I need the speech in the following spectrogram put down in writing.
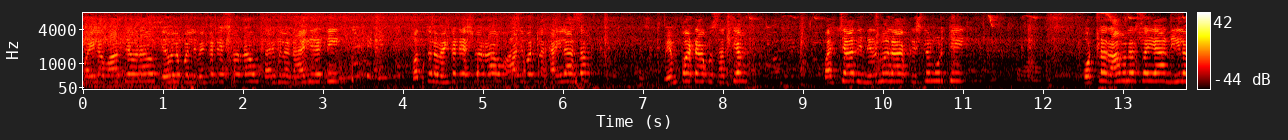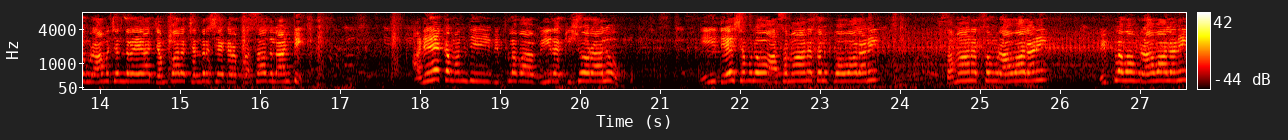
పైల వాసుదేవరావు దేవులపల్లి వెంకటేశ్వరరావు తరిమిల నాగిరెడ్డి భక్తుల వెంకటేశ్వరరావు ఆదిభట్ల కైలాసం వెంపటాపు సత్యం పంచాది నిర్మల కృష్ణమూర్తి పొట్ల రామనర్సయ్య నీలం రామచంద్రయ్య జంపాల చంద్రశేఖర ప్రసాద్ లాంటి అనేక మంది విప్లవ వీర కిషోరాలు ఈ దేశంలో అసమానతలు పోవాలని సమానత్వం రావాలని విప్లవం రావాలని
